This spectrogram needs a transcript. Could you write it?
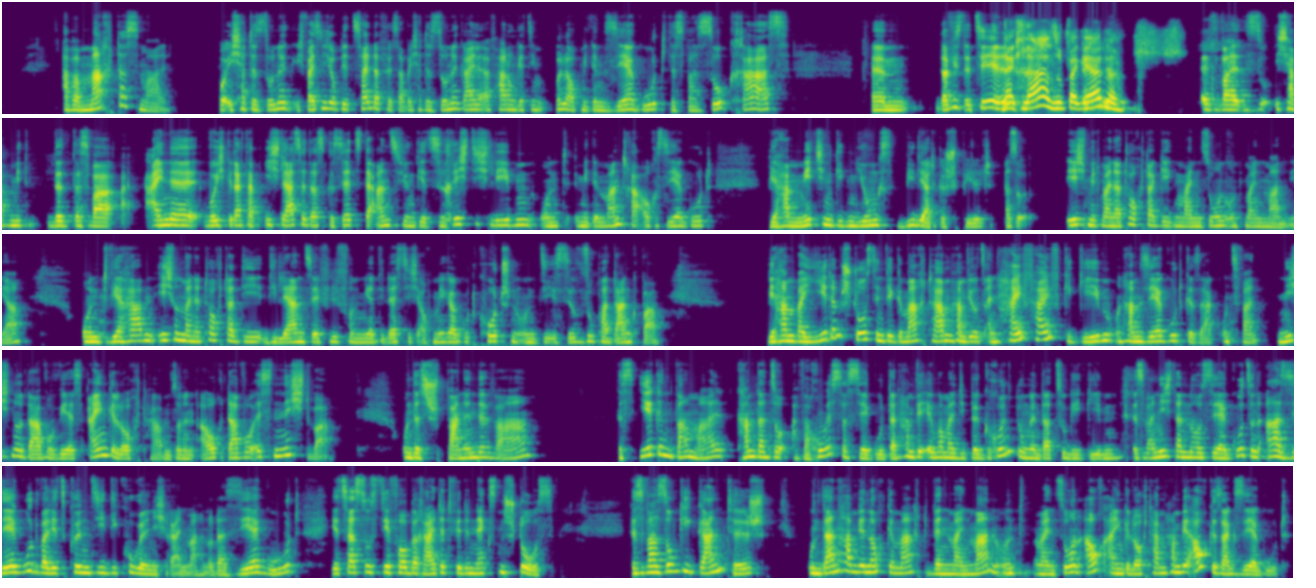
Aber mach das mal. Boah, ich hatte so eine, ich weiß nicht, ob jetzt Zeit dafür ist, aber ich hatte so eine geile Erfahrung jetzt im Urlaub mit dem sehr gut. Das war so krass. Ähm, darf ich es erzählen? Na klar, super gerne es war so, ich habe mit, das war eine, wo ich gedacht habe, ich lasse das Gesetz der Anziehung jetzt richtig leben und mit dem Mantra auch sehr gut. Wir haben Mädchen gegen Jungs Billard gespielt. Also ich mit meiner Tochter gegen meinen Sohn und meinen Mann, ja. Und wir haben, ich und meine Tochter, die, die lernt sehr viel von mir, die lässt sich auch mega gut coachen und sie ist super dankbar. Wir haben bei jedem Stoß, den wir gemacht haben, haben wir uns ein High Five gegeben und haben sehr gut gesagt. Und zwar nicht nur da, wo wir es eingelocht haben, sondern auch da, wo es nicht war. Und das Spannende war, dass irgendwann mal kam dann so, ah, warum ist das sehr gut? Dann haben wir irgendwann mal die Begründungen dazu gegeben. Es war nicht dann nur sehr gut, sondern ah, sehr gut, weil jetzt können Sie die Kugel nicht reinmachen oder sehr gut, jetzt hast du es dir vorbereitet für den nächsten Stoß. Das war so gigantisch, und dann haben wir noch gemacht, wenn mein Mann und mein Sohn auch eingelocht haben, haben wir auch gesagt, sehr gut.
